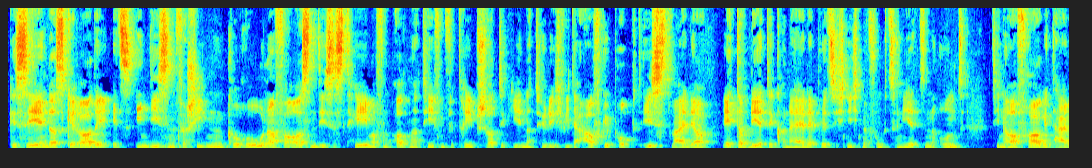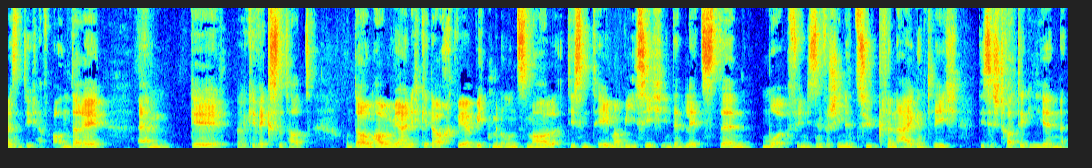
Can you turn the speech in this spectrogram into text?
gesehen, dass gerade jetzt in diesen verschiedenen Corona-Phasen dieses Thema von alternativen Vertriebsstrategien natürlich wieder aufgepoppt ist, weil ja etablierte Kanäle plötzlich nicht mehr funktionierten und die Nachfrage teilweise natürlich auf andere ähm, ge gewechselt hat. Und darum haben wir eigentlich gedacht, wir widmen uns mal diesem Thema, wie sich in den letzten, in diesen verschiedenen Zyklen eigentlich diese Strategien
